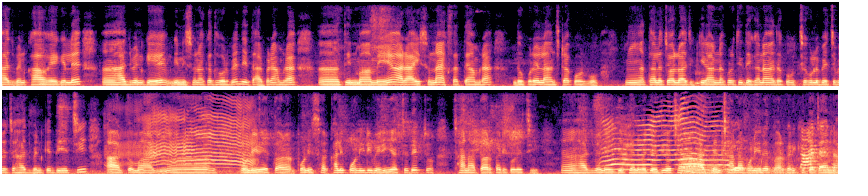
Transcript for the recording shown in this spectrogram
হাজব্যান্ড খাওয়া হয়ে গেলে হাজবেন্ডকে গিনি সোনাকে ধরবে, দিয়ে তারপরে আমরা তিন মা, মেয়ে আর আইসো না, একসাথে আমরা দুপুরে লাঞ্চটা করব। তাহলে চলো আজ কি রান্না করেছি, দেখে না দেখো উচ্ছেগুলো বেছে বেছে হাজব্যান্ডকে দিয়েছি আর তোমার পনিরের পনির খালি পনিরই বেরিয়ে যাচ্ছে, দেখছ? ছানার তরকারি করেছি। হাজবেন্ড এই দেখে নেবে। যদিও ছানা হাজবেন্ড ছানা পনিরের তরকারি খেতে চায় না।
